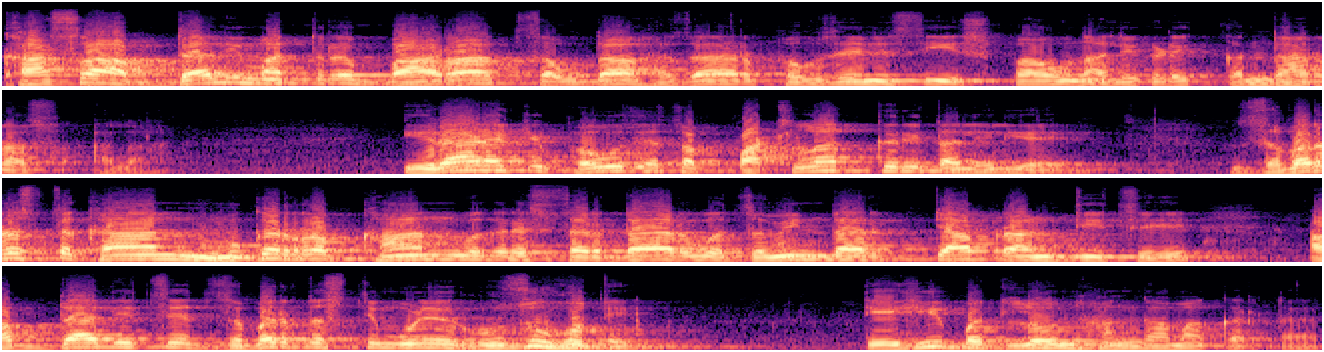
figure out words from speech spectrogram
खासा अब्दाली मात्र बारा चौदा हजार फौजेनेसी इस्पाहून अलीकडे कंधारास आला. इराण्याची फौज याचा पाठलाग करीत आलेली आहे. जबरदस्त खान मुकर्रब खान वगैरे सरदार व जमीनदार त्या प्रांतीचे अब्दालीचे जबरदस्तीमुळे रुजू होते तेही बदलून हंगामा करतात.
